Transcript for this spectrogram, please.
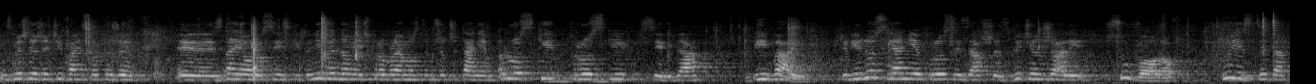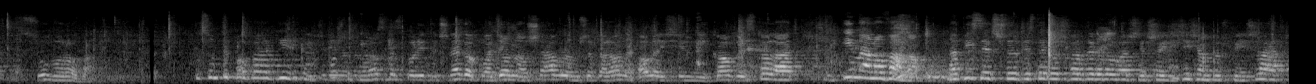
więc myślę, że ci Państwo, którzy y, znają rosyjski, to nie będą mieć problemu z tym przeczytaniem. Ruski, pruski, всегда бивали. Czyli Rosjanie, Prusy zawsze zwyciężali. Suworow. tu jest cytat Suworowa. To są typowe agierki, czyli rozkaz politycznego kładziono szablon, przepalony olej silnikowy 100 lat i malowano. Napisy z 44 to właśnie 60 już 5 lat.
